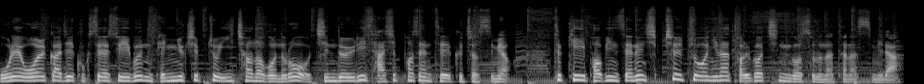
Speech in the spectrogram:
올해 5월까지 국세 수입은 160조 2천억 원으로 진도율이 40%에 그쳤으며 특히 법인세는 17조 원이나 덜 거친 것으로 나타났습니다.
